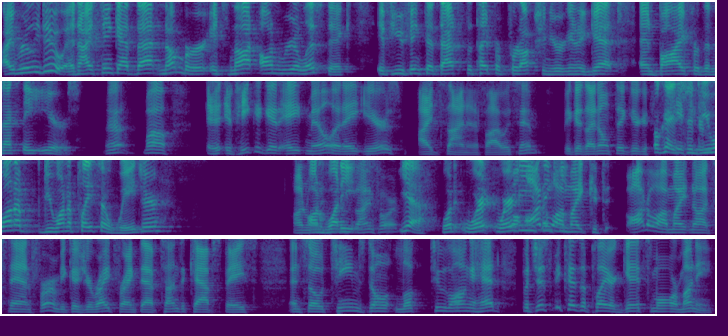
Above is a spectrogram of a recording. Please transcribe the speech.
I really do. And I think at that number, it's not unrealistic if you think that that's the type of production you're going to get and buy for the next eight years. Yeah. Well, if he could get eight mil at eight years, I'd sign it if I was him because I don't think you're Okay, so do you want to do you want to place a wager on what, on what he sign for? Yeah, what where where Well, do you Ottawa think he, might Ottawa might not stand firm because you're right, Frank. They have tons of cap space, and so teams don't look too long ahead. But just because a player gets more money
